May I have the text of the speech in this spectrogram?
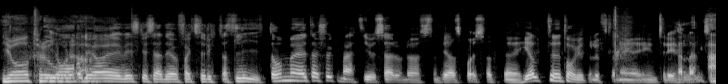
Jag tror... Ja, och det har, vi ska säga, det har faktiskt ryktats lite om eh, Tashuk Matthews här under hösten till Elfsborg. Så att, eh, helt eh, taget ur luften är inte det heller. Liksom.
